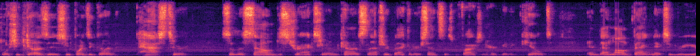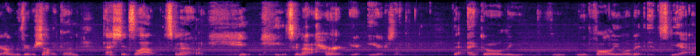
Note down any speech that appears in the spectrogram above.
what she does is she points a gun past her, so the sound distracts her and kind of snaps her back in her senses without actually her getting killed. And that loud bang next to your ear, I don't know if you ever shot a gun. That shit's loud. It's gonna like hit. It's gonna hurt your ears. Like the echo, the, the volume of it. It's yeah.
